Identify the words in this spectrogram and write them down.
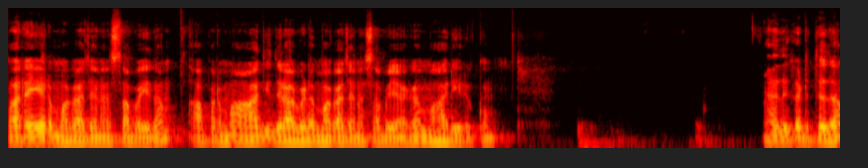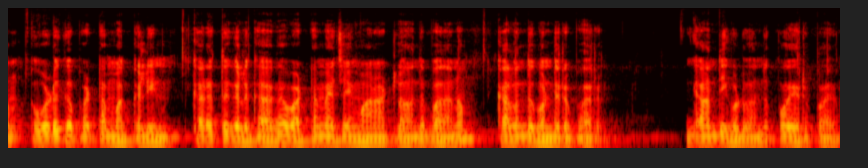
பறையர் மகாஜன சபை தான். அப்புறமா ஆதி திராவிட மகாஜன சபையாக மாறியிருக்கும். அதுக்கடுத்து தான் ஒடுக்கப்பட்ட மக்களின் கருத்துக்களுக்காக வட்டமேஜை மாநாட்டில் வந்து பார்த்தோன்னா கலந்து கொண்டிருப்பார். காந்தி கூட வந்து போயிருப்பார்.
